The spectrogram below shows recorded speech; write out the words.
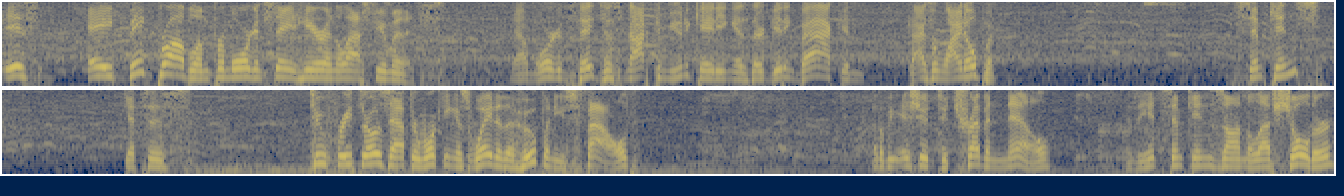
is a big problem for Morgan State here in the last few minutes. Yeah, Morgan State just not communicating as they're getting back, and guys are wide open. Simpkins gets his two free throws after working his way to the hoop, and he's fouled. That'll be issued to Trevin Knell as he hits Simpkins on the left shoulder.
